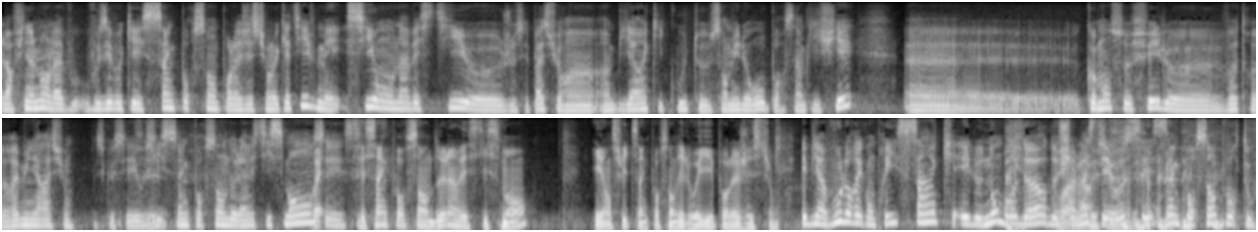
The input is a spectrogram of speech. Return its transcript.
alors finalement, là, vous, vous, évoquez 5% pour la gestion locative, mais si on investit, je ne sais pas, sur un, un, bien qui coûte 100 000 euros pour simplifier, euh, comment se fait le, votre rémunération? Parce que c'est aussi 5% de l'investissement C'est 5% de l'investissement et ensuite 5% des loyers pour la gestion. Eh bien, vous l'aurez compris, 5 est le nombre d'or de chez Mastéos, c'est 5% pour tout.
